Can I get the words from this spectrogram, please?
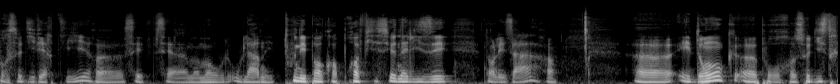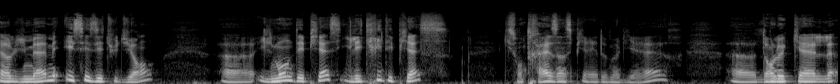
pour se divertir. Euh, C'est un moment où, où l'art n'est tout n'est pas encore professionnalisé dans les arts. Euh, et donc, euh, pour se distraire lui-même et ses étudiants, il monte des pièces, il écrit des pièces qui sont très inspirées de Molière, dans lesquelles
